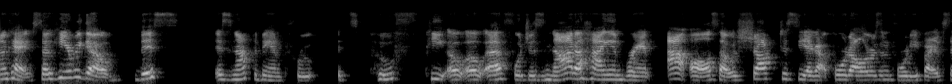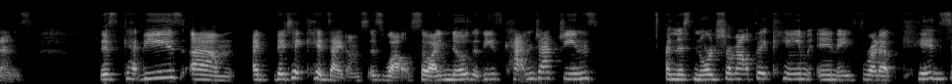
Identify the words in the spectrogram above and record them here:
Okay, so here we go. This is not the band Proof. It's Poof, P O O F, which is not a high end brand at all. So I was shocked to see I got $4.45. This these um I, they take kids items as well. So I know that these Cat and Jack jeans and this Nordstrom outfit came in a thredUP kids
